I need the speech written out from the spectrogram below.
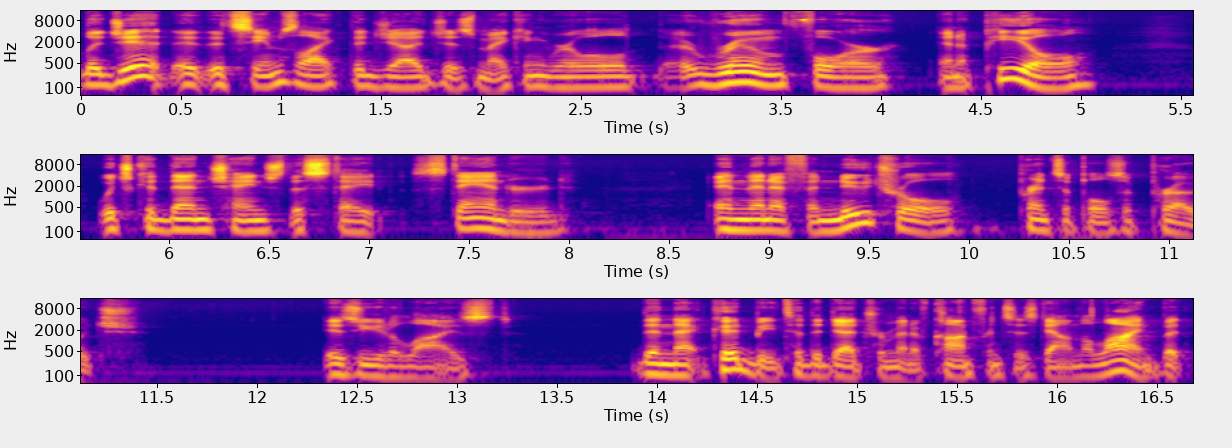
legit. It, it seems like the judge is making rule, uh, room for an appeal, which could then change the state standard. And then if a neutral principles approach is utilized, then that could be to the detriment of conferences down the line. But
